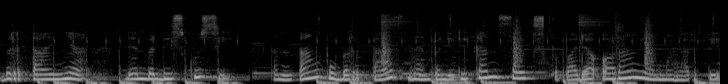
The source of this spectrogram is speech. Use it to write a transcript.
bertanya, dan berdiskusi tentang pubertas dan pendidikan seks kepada orang yang mengerti.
